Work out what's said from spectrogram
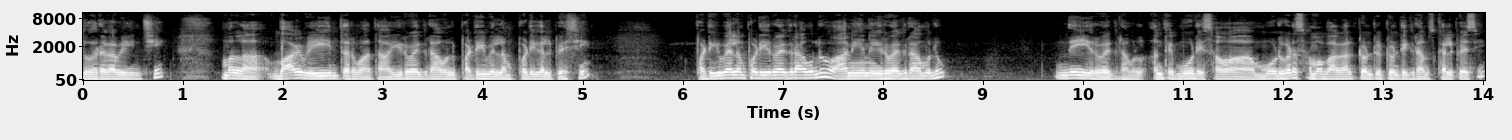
దూరగా వేయించి మళ్ళా బాగా వేయిన తర్వాత ఇరవై గ్రాములు పటికి బెల్లం పొడి కలిపేసి పటికి బెల్లం పొడి ఇరవై గ్రాములు ఆనియన్ ఇరవై గ్రాములు నెయ్యి ఇరవై గ్రాములు. అంతే మూడు సమ మూడు కూడా సమభాగాలు ట్వంటీ ట్వంటీ గ్రామ్స్ కలిపేసి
